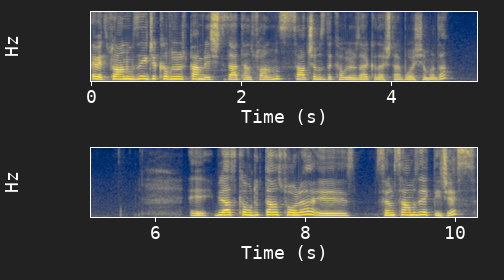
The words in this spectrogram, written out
Evet soğanımızı iyice kavuruyoruz. Pembeleşti zaten soğanımız. Salçamızı da kavuruyoruz arkadaşlar bu aşamada. E, biraz kavurduktan sonra e, sarımsağımızı ekleyeceğiz.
